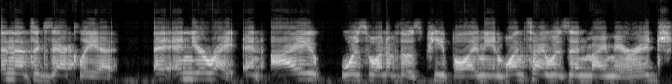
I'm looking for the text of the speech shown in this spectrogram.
And that's exactly it and you're right. And i was one of those people. I mean once i was in my marriage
